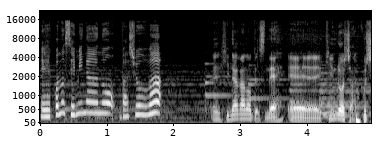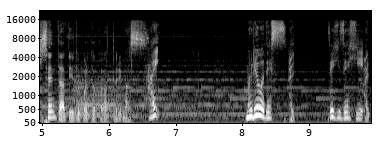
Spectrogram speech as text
えー、このセミナーの場所は？えー、日長のですね、えー、勤労者福祉センターというところで行っております。はい。無料です。はいぜひぜひ、はい、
